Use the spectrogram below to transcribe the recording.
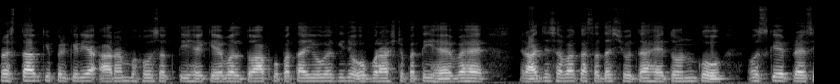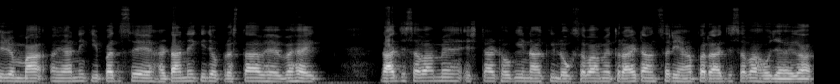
प्रस्ताव की प्रक्रिया आरंभ हो सकती है केवल। तो आपको पता ही होगा कि जो उपराष्ट्रपति है, वह राज्यसभा का सदस्य होता है तो उनको उसके प्रेसिडेंट यानी कि पद से हटाने की जो प्रस्ताव है, वह राज्यसभा में स्टार्ट होगी, ना कि लोकसभा में। तो राइट आंसर यहाँ पर राज्यसभा हो जाएगा।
